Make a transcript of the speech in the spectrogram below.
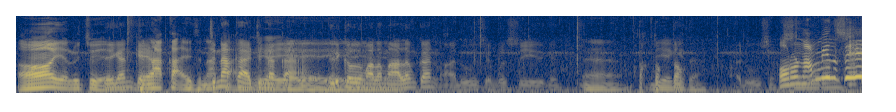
Oh iya lucu ya. Iya kan, kayak jenaka ya jenaka. jenaka Iya, jenaka iya, iya, jadi iya, kalau iya. malam-malam kan aduh siapa sih gitu kan. Eh, Tok, tok, tok. gitu. Aduh siapa Orang sih Amin sih.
